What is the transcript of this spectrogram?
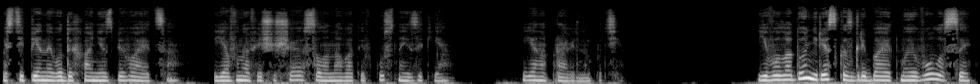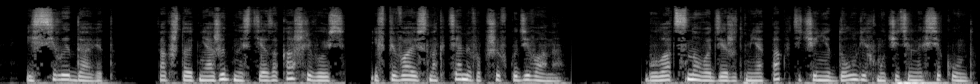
Постепенно его дыхание сбивается, и я вновь ощущаю солоноватый вкус на языке. Я на правильном пути. Его ладонь резко сгребает мои волосы и силой давит, так что от неожиданности я закашливаюсь и впиваюсь ногтями в обшивку дивана. Булат снова держит меня так в течение долгих мучительных секунд,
